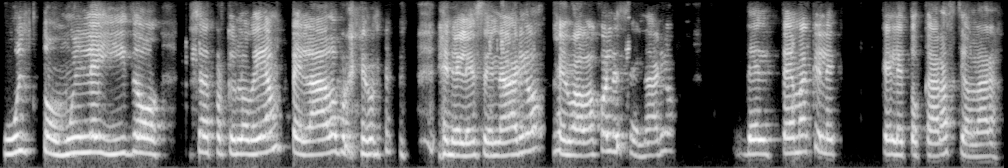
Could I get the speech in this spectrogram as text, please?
culto, muy leído, o sea, porque lo veían pelado porque en el escenario, pero abajo del escenario, del tema que le, que le tocaras te hablara.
